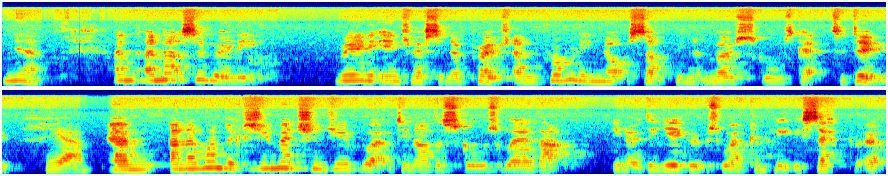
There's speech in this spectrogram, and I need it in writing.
Yeah, and and that's a really really interesting approach, and probably not something that most schools get to do. Yeah. Um, and I wonder because you mentioned you've worked in other schools where that you know the year groups were completely separate.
